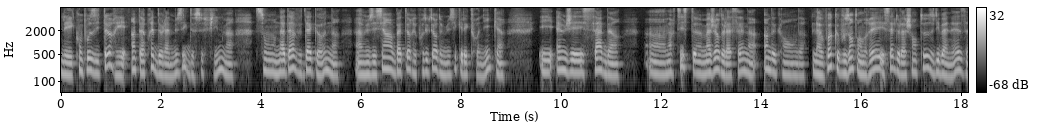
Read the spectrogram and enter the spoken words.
Les compositeurs et interprètes de la musique de ce film sont Nadav Dagon, un musicien, batteur et producteur de musique électronique, et MG Sad, un artiste majeur de la scène underground. La voix que vous entendrez est celle de la chanteuse libanaise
